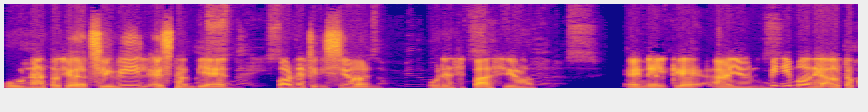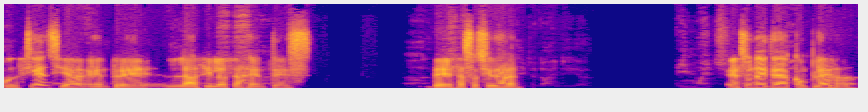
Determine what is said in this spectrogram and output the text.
Una sociedad civil es también, por definición, un espacio en el que hay un mínimo de autoconciencia entre las y los agentes de esa sociedad. Es una idea compleja.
